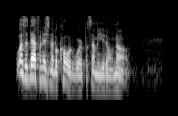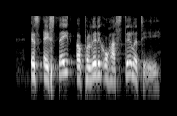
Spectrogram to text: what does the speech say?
What's the definition of a cold war for some of you don't know? It's a state of political hostility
